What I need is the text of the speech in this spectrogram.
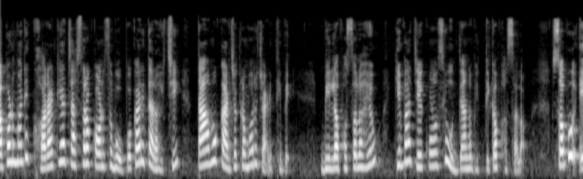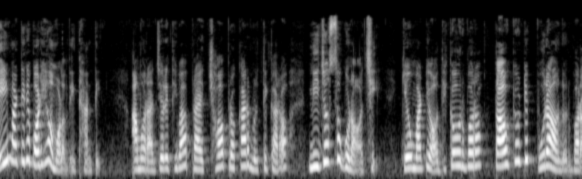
ଆପଣମାନେ ଖରାଟିଆ ଚାଷର କ'ଣ ସବୁ ଉପକାରିତା ରହିଛି ତା ଆମ କାର୍ଯ୍ୟକ୍ରମରୁ ଜାଣିଥିବେ। ବିଲ ଫସଲ ହେଉ କିମ୍ବା ଯେକୌଣସି ଉଦ୍ୟାନ ଭିତ୍ତିକ ଫସଲ ସବୁ ଏଇ ମାଟିରେ ବଢ଼ି ଅମଳ ଦେଇଥାନ୍ତି। ଆମ ରାଜ୍ୟରେ ଥିବା ପ୍ରାୟ ଛଅ ପ୍ରକାର ମୃତ୍ତିକାର ନିଜସ୍ୱ ଗୁଣ ଅଛି। କେଉଁ ମାଟି ଅଧିକ ଉର୍ବର ତ ଆଉ କେଉଁଟି ପୁରା ଅନୁର୍ବର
